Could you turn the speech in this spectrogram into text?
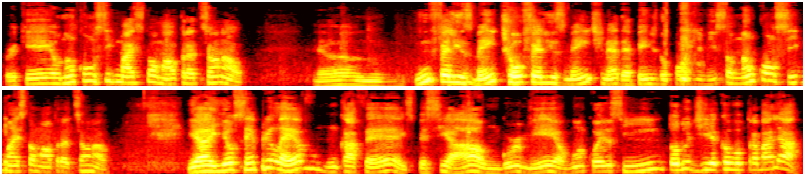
porque eu não consigo mais tomar o tradicional. Eu, infelizmente ou felizmente, né, depende do ponto de vista, eu não consigo mais tomar o tradicional. E aí eu sempre levo um café especial, um gourmet, alguma coisa assim, todo dia que eu vou trabalhar.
